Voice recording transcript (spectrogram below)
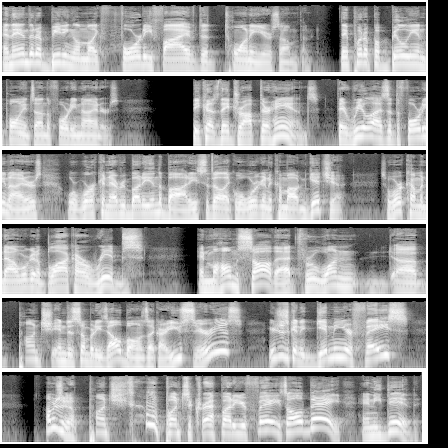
And they ended up beating them like 45 to 20 or something. They put up a billion points on the 49ers because they dropped their hands. They realized that the 49ers were working everybody in the body, so they're like, well, we're going to come out and get you. So we're coming down, we're going to block our ribs. And Mahomes saw that, threw one uh, punch into somebody's elbow and was like, are you serious? You're just going to give me your face? I'm just going to punch, punch the crap out of your face all day. And he did.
